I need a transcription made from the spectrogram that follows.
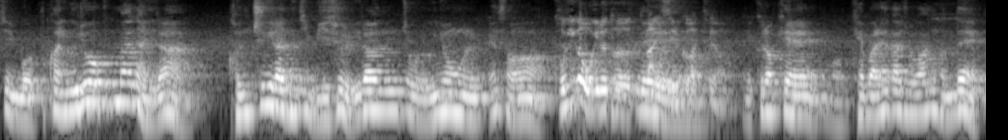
실제 뭐 북한 의료뿐만이 아니라 건축이라든지 미술 이런 쪽으로 응용을 해서 거기가 오히려 더 네. 많이 쓰일 것 같아요. 네, 그렇게 뭐 개발해가지고 하는 건데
